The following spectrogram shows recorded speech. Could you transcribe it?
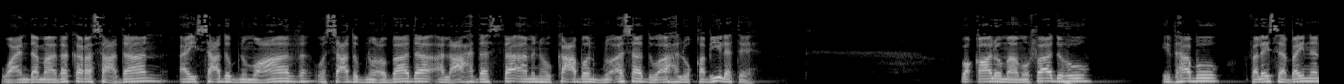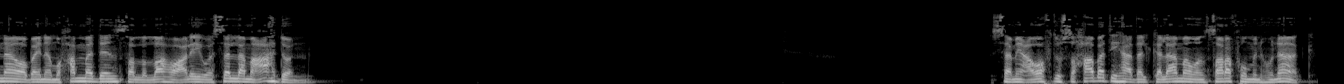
وعندما ذكر سعدان أي سعد بن معاذ وسعد بن عبادة العهد استاء منه كعب بن أسد وأهل قبيلته. وقالوا ما مفاده؟ اذهبوا فليس بيننا وبين محمد صلى الله عليه وسلم عهد. سمع وفد الصحابة هذا الكلام وانصرفوا من هناك.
